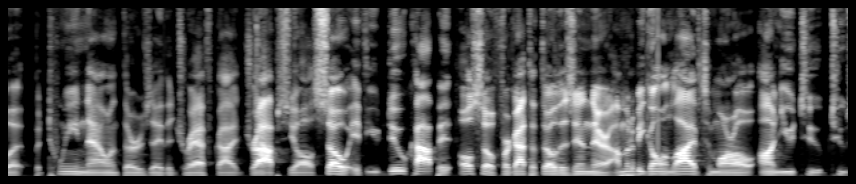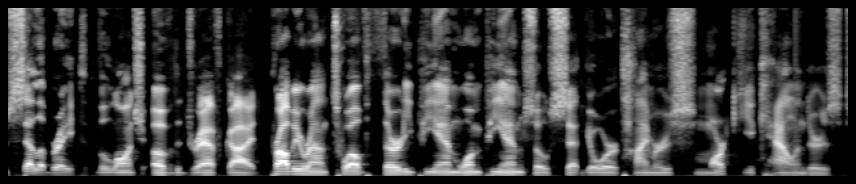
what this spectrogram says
But between now and Thursday, the draft guide drops, y'all. So if you do cop it, also forgot to throw this in there. I'm going to be going live tomorrow on YouTube to celebrate the launch of the draft guide, probably around 12:30 p.m., 1 p.m. So set your timers, mark your calendars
